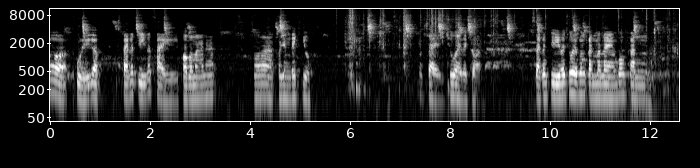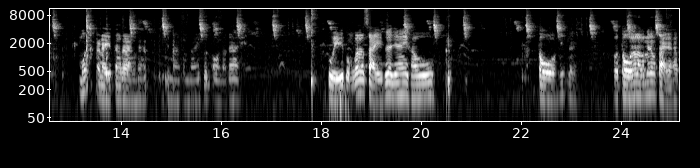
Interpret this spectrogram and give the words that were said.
ก็ปุ๋ยกับแปลกจีก็ใส่พอประมาณนะครับ เพราะว่าเขายังเล็กอยู่ก็ใส่ช่วยไปก่อนสายกัญจีก็ช่วยป้องกันแมลงป้องกันมดอะไรต่างๆนะครับที่จะมาทำร้ายต้นอ่อนเราได้ ปุ๋ยผมก็ใส่เพื่อจะให้เขาโตนิดหนึ่งพอโตแล้วเราก็ไม่ต้องใส่แล้วครับ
